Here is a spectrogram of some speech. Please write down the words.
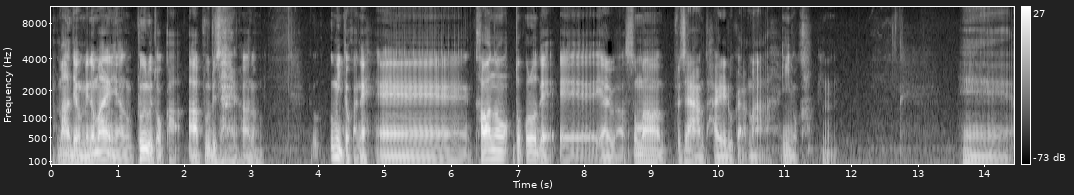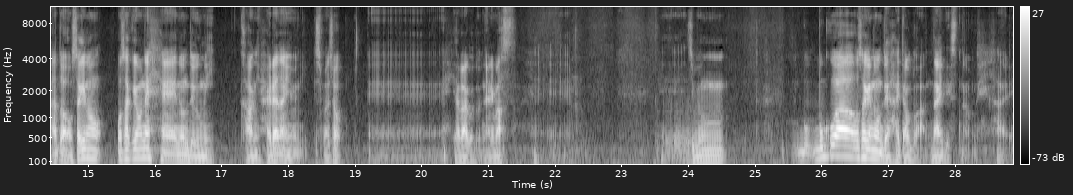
ー、まあでも目の前にあのプールとかあプールじゃない あの海とかね、えー、川のところで、えー、やればそのままブジャーンと入れるからまあいいのか、うん。えー、あとはお酒のお酒をね、えー、飲んで海川に入らないようにしましょう、えー、やばいことになります。え自分僕はお酒飲んで入ったことはないです。なので、はい、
